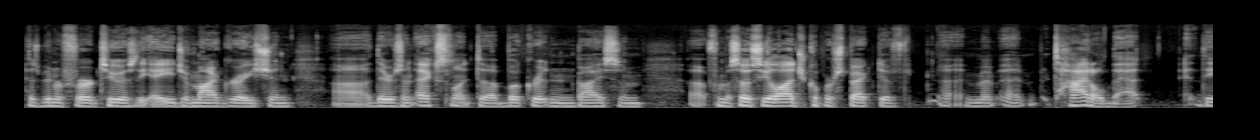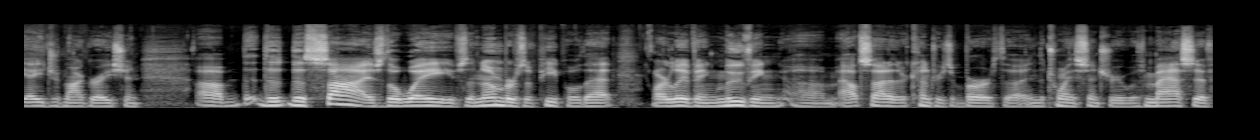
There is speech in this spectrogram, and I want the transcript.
has been referred to as the age of migration. Uh, there's an excellent uh, book written by some, from a sociological perspective, titled that the age of migration, uh, the the size, the waves, the numbers of people that are living, moving um, outside of their countries of birth uh, in the 20th century was massive,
